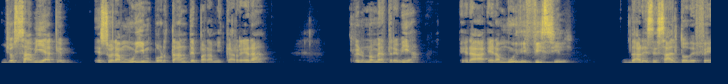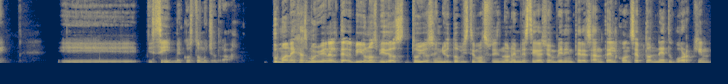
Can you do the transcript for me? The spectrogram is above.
yo sabía que eso era muy importante para mi carrera, pero no me atrevía era, era muy difícil dar ese salto de fe. Eh, y sí, me costó mucho trabajo. Tú manejas muy bien el... Vi unos videos tuyos en YouTube y estuvimos haciendo una investigación bien interesante del concepto networking,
